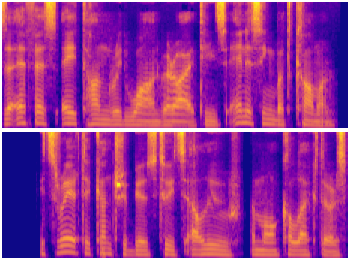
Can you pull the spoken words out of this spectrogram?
the FS801 variety is anything but common. It's rare to contribute to its allure among collectors,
